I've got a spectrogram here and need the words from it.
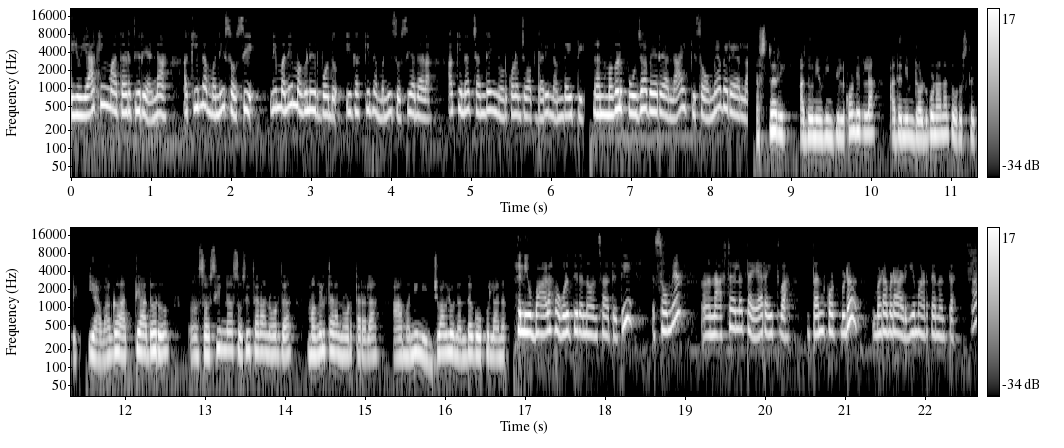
ಅಯ್ಯೋ ಯಾಕೆ ಹಿಂಗ್ ಮಾತಾಡ್ತೀರಿ ಅಣ್ಣ? ಅಕ್ಕಿ ನಮ್ಮ ಮನಿ ಸೊಸಿ ನಿಮ್ಮ ಮನೆ ಮಗಳು ಇರ್ಬೋದು ಈಗ ಅಕ್ಕಿ ನಮ್ಮ ಮನಿ ಸೊಸಿ ಅದಾಳ. ಅಕ್ಕಿನ ಚಂದಾಗಿ ನೋಡ್ಕೊಳ್ಳೋ ಜವಾಬ್ದಾರಿ ನಮ್ದೈತಿ. ನನ್ನ ಮಗಳು ಪೂಜಾ ಬೇರೆ ಅಲ್ಲ ಅಕ್ಕಿ ಸೌಮ್ಯ ಬೇರೆ ಅಲ್ಲ. ಅಷ್ಟೇ ರೀ ಅದು ನೀವು ಹಿಂಗೆ ತಿಳ್ಕೊಂಡಿರಲ್ಲ ಅದು ನಿಮ್ಮ ದೊಡ್ಡ ಗುಣನ ತೋರಿಸ್ತೈತಿ. ಯಾವಾಗ ಅತ್ತೆ ಆದವರು ಸೊಸಿನ ಸೊಸಿ ತರ ನೋಡ್ದ ಮಗಳ ತರ ನೋಡ್ತಾರಲ್ಲ ಆ ಮನಿ ನಿಜವಾಗ್ಲೂ ನಂದ ಗೋಕುಲಾನ. ನೀವು ಬಹಳ ಹೊಗಳ್ತೀರನೋ ಅನ್ಸಾತೈತಿ. ಸೌಮ್ಯ ನಾಷ್ಟಾ ಎಲ್ಲ ತಯಾರೈತ್ವಾ ತಂದು ಕೊಟ್ಬಿಡು ಬಡ ಬಡ ಅಡಿಗೆ ಮಾಡ್ತೇನಂತ. ಹಾ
